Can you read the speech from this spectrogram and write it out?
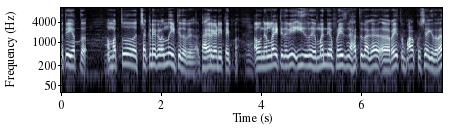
ಜೊತೆ ಎತ್ತು. ಮತ್ತು ಚಕಡೆಗಳನ್ನು ಇಟ್ಟಿದ್ದೇವೆ ರೀ ಟೈರ್ ಗಾಡಿ ಟೈಪ್. ಅವನ್ನೆಲ್ಲ ಇಟ್ಟಿದ್ದೇವೆ. ಈ ಮೊನ್ನೆ ಪ್ರೈಸ್ ಹತ್ತಿದಾಗ ರೈತರು ಭಾಳ ಖುಷಿಯಾಗಿದ್ದಾರೆ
